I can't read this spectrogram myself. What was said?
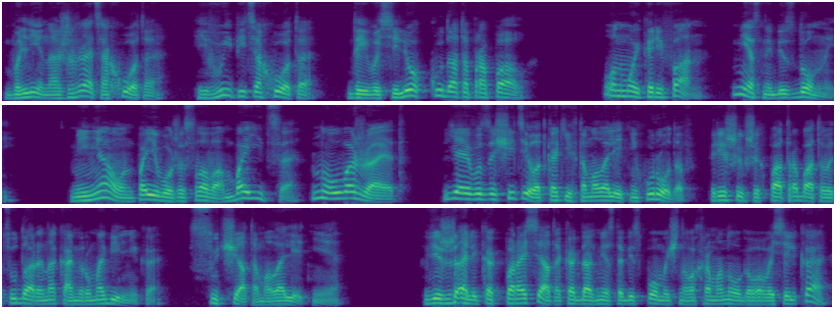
Блин, а жрать охота. И выпить охота. Да и Василек куда-то пропал. Он мой карифан, местный бездомный. Меня он, по его же словам, боится, но уважает. Я его защитил от каких-то малолетних уродов, решивших поотрабатывать удары на камеру мобильника. Сучата малолетние. Визжали как поросята, когда вместо беспомощного хромоногого Василька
